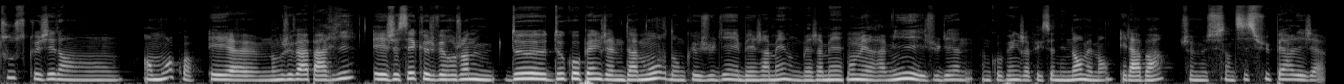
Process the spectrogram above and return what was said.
tout ce que j'ai dans en moi quoi. Et euh, donc je vais à Paris et je sais que je vais rejoindre deux, deux copains que j'aime d'amour, donc euh, Julien et Benjamin. Donc Benjamin, mon meilleur ami, et Julien, un copain que j'affectionne énormément. Et là-bas, je me suis sentie super légère.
